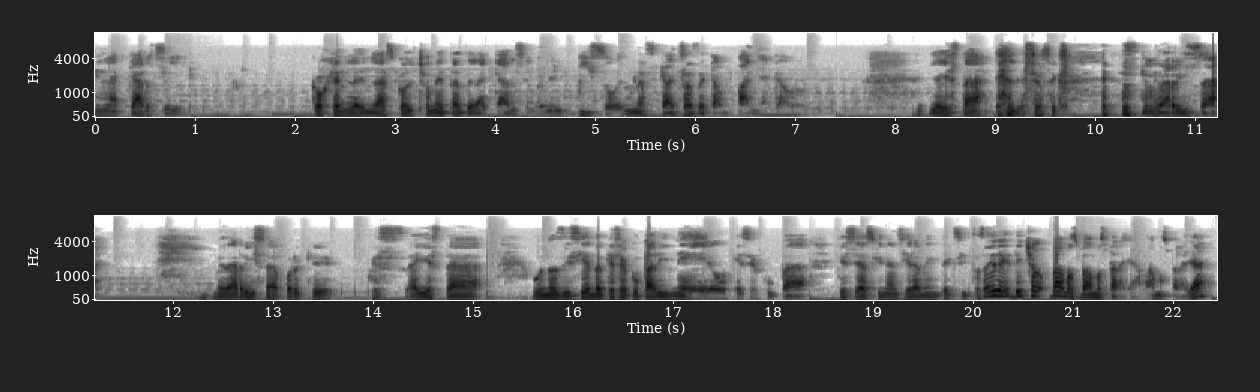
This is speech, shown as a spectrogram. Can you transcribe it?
en la cárcel cogen en las colchonetas de la cárcel en el piso, en unas cachas de campaña, cabrón. Y ahí está el deseo sexual. es que me da risa. Me da risa porque, pues, ahí está unos diciendo que se ocupa dinero, que se ocupa que seas financieramente exitoso. De, hecho, vamos, vamos para allá, vamos para allá.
